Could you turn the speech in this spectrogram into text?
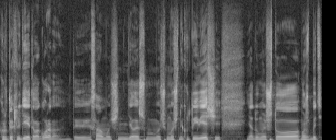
крутых людей этого города. Ты сам очень делаешь очень мощные, крутые вещи. Я думаю, что, может быть,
